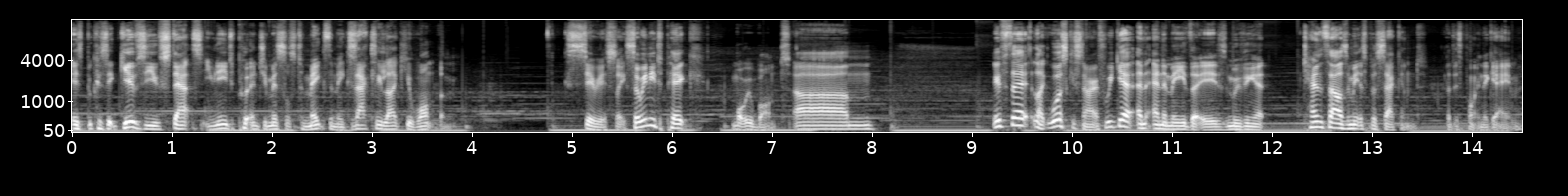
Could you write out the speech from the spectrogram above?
is because it gives you stats that you need to put into your missiles to make them exactly like you want them. Seriously. So we need to pick what we want. Um, if they're, like, worst case scenario, if we get an enemy that is moving at 10,000 meters per second at this point in the game,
